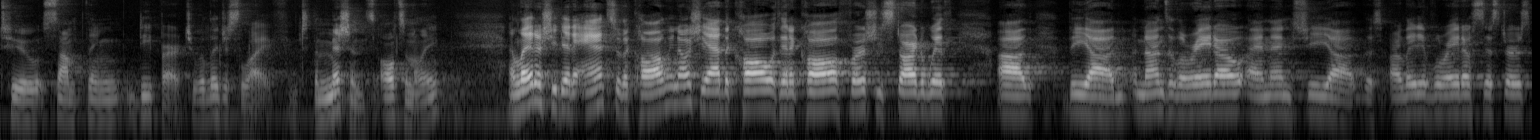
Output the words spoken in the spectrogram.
to something deeper, to religious life, to the missions ultimately. And later she did answer the call. We know she had the call within a call. First, she started with uh, the uh, nuns of Loreto, and then she, uh, this, Our Lady of Loreto sisters,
